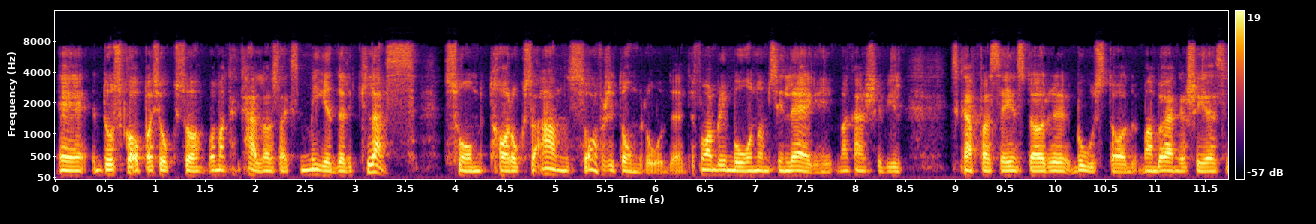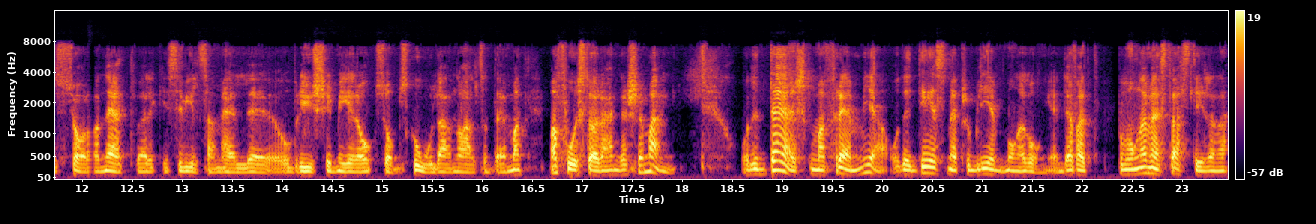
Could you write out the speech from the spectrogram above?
Eh, då skapas också vad man kan kalla en slags medelklass som tar också ansvar för sitt område. Där får man bli mån om sin lägenhet, man kanske vill skaffa sig en större bostad, man bör engagera sig i sociala nätverk i civilsamhälle och bryr sig mer också om skolan och allt sånt där. Man, man får större engagemang. Och det där ska man främja och det är det som är problemet många gånger. Därför att på många av de här stadsdelarna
